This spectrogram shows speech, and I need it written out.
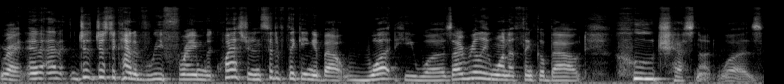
Right, and, and just, just to kind of reframe the question, instead of thinking about what he was, I really want to think about who Chesnutt was.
